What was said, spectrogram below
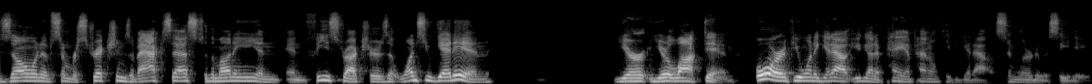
zone of some restrictions of access to the money and, and fee structures that once you get in, you're you're locked in. Or if you want to get out, you got to pay a penalty to get out, similar to a CD.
